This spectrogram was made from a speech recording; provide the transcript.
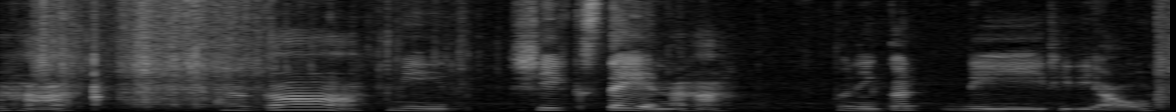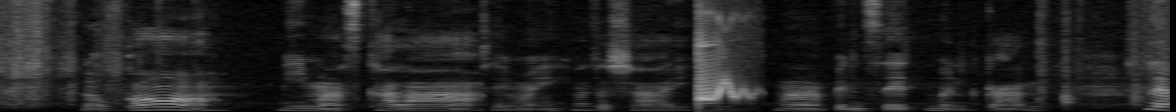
นะคะ แล้วก็มีชิคสเตนนะคะ ตัวนี้ก็ดีทีเดียว แล้วก็มีมาสคาร่าใช่ไหมน่าจะใช่ มาเป็นเซตเหมือนกัน และ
